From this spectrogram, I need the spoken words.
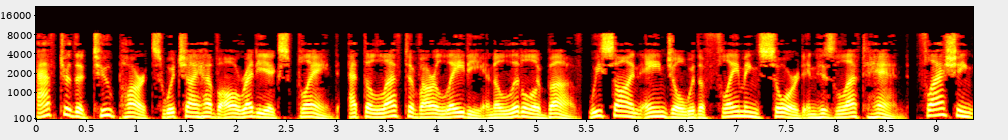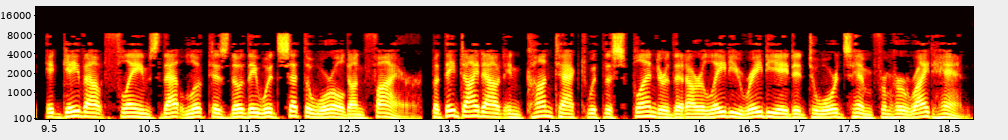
after the two parts which I have already explained, at the left of Our Lady and a little above, we saw an angel with a flaming sword in his left hand, flashing, it gave out flames that looked as though they would set the world on fire, but they died out in contact with the splendor that Our Lady radiated towards him from her right hand,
